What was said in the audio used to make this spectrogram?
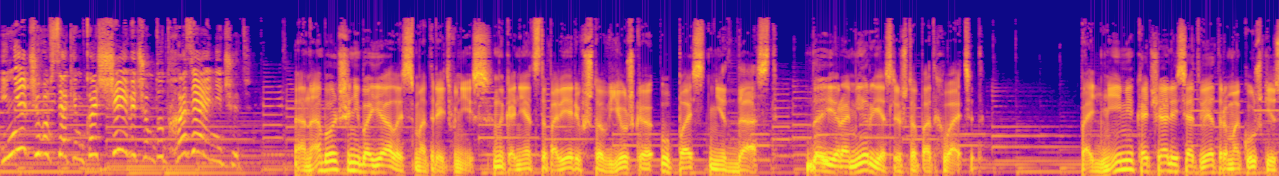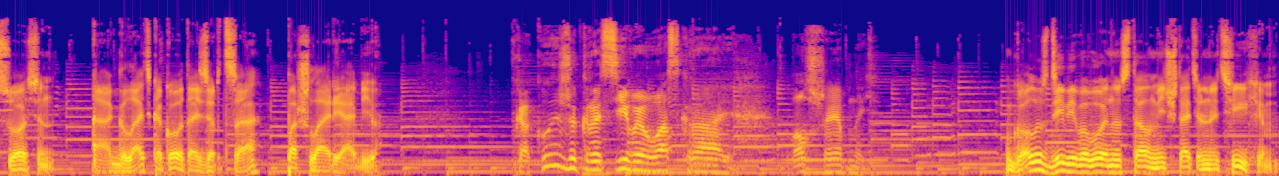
И нечего всяким Кощеевичам тут хозяйничать! Она больше не боялась смотреть вниз, наконец-то поверив, что вьюшка упасть не даст. Да и Яромир, если что, подхватит. Под ними качались от ветра макушки сосен, а гладь какого-то озерца пошла рябью. Какой же красивый у вас край, волшебный. Голос Дивьего воина стал мечтательно тихим,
